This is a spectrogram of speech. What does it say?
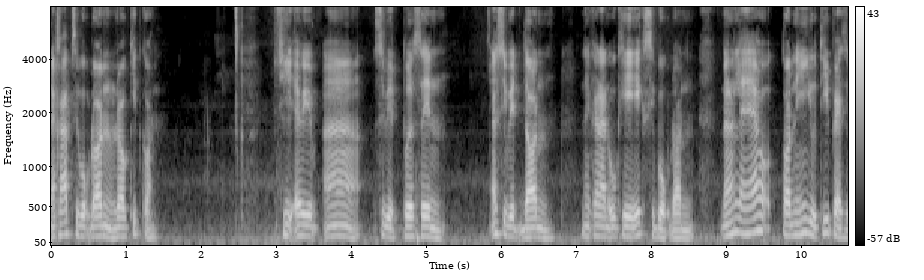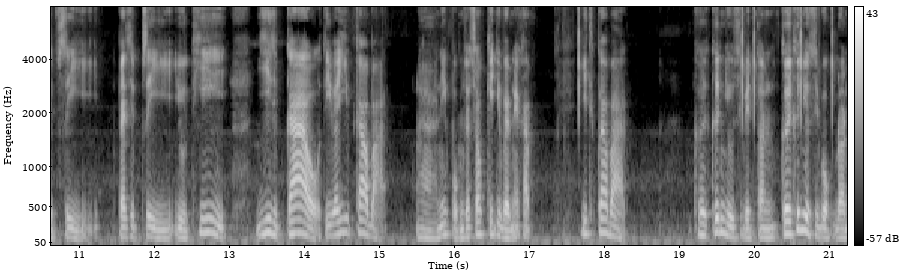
นะครับ 16 ดอลเราคิดก่อน GLMR 11เปอร์เซ็นต์อะ11 ดอลในกระดาน OKX 16 ดอลดังนั้นแล้วตอนนี้อยู่ที่ 84 84 อยู่ที่ 29 ตีไว้ 29 บาท อ่า นี่ผมจะชอบคิดอยู่แบบนี้ครับ 29 บาท เคยขึ้นอยู่ 11 ดอลเคยขึ้นอยู่ 16 ดอล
